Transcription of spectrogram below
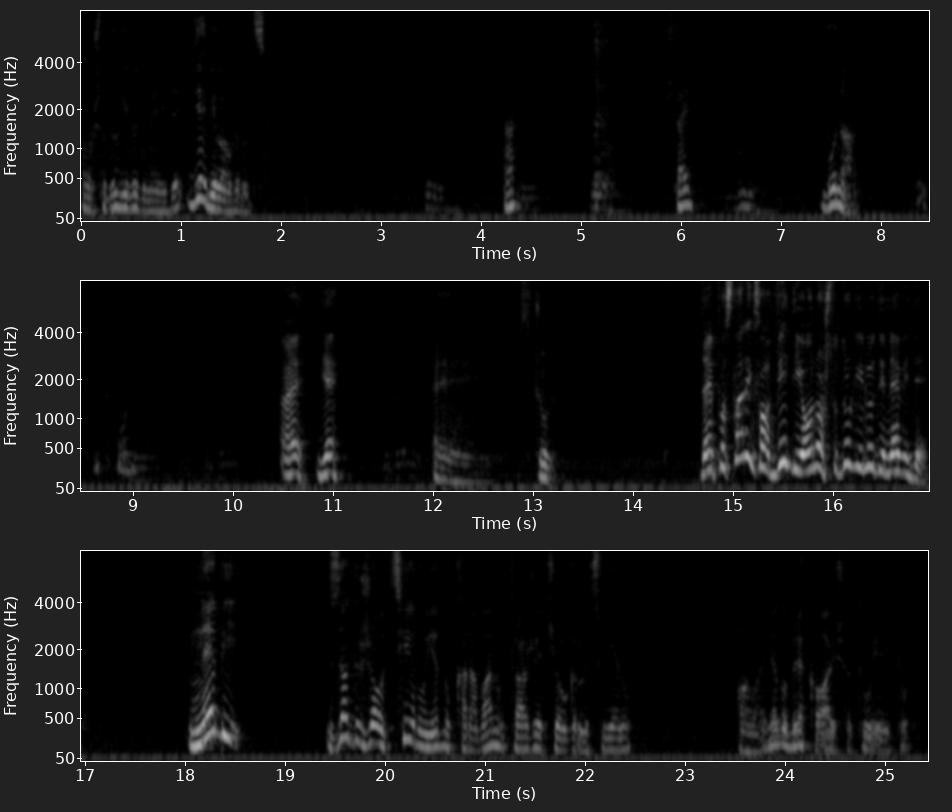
ono što drugi ljudi ne vide, gdje je bila ogrlica? Ha? Šta je? Bunar. A je, gdje? E, se čuli. Da je poslanik sam vidio ono što drugi ljudi ne vide, ne bi zadržao cijelu jednu karavanu tražeći ogrlicu njenu, ovaj, nego bi rekao, ajša, tu je i tu je.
